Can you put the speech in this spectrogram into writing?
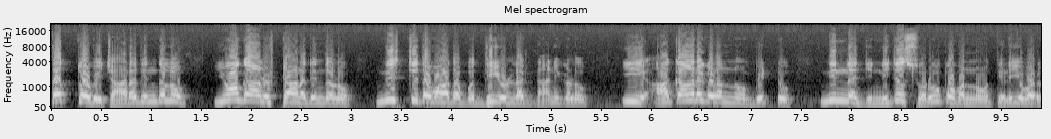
ತತ್ವ ವಿಚಾರದಿಂದಲೂ ಯೋಗಾನುಷ್ಠಾನದಿಂದಲೂ ನಿಶ್ಚಿತವಾದ ಬುದ್ಧಿಯುಳ್ಳ ಜ್ಞಾನಿಗಳು ಈ ಆಕಾರಗಳನ್ನು ಬಿಟ್ಟು ನಿನ್ನ ನಿಜ ಸ್ವರೂಪವನ್ನು ತಿಳಿಯುವರು.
